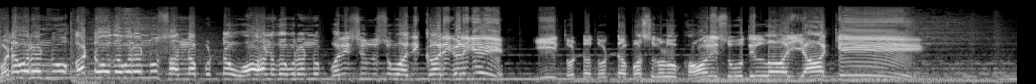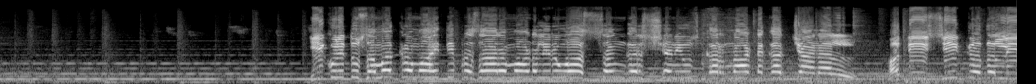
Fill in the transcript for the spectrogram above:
ಬಡವರನ್ನು, ಆಟೋದವರನ್ನು, ಸಣ್ಣ ಪುಟ್ಟ ವಾಹನದವರನ್ನು ಪರಿಶೀಲಿಸುವ ಅಧಿಕಾರಿಗಳಿಗೆ ಈ ದೊಡ್ಡ ದೊಡ್ಡ ಬಸ್ಗಳು ಕಾಣಿಸುವುದಿಲ್ಲ. ಯಾಕೆ? ಈ ಕುರಿತು ಸಮಗ್ರ ಮಾಹಿತಿ ಪ್ರಸಾರ ಮಾಡಲಿರುವ ಸಂಘರ್ಷ ನ್ಯೂಸ್ ಕರ್ನಾಟಕ ಚಾನೆಲ್, ಅತಿ ಶೀಘ್ರದಲ್ಲಿ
